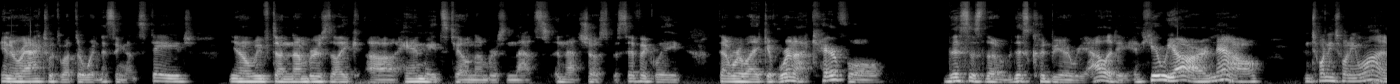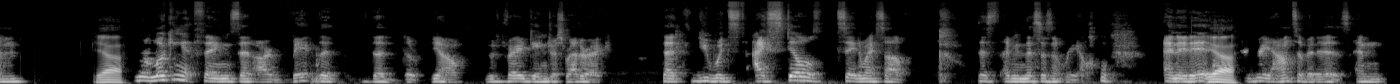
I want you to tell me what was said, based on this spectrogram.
interact with what they're witnessing on stage. You know, we've done numbers like uh, *Handmaid's Tale* numbers in that in that show specifically that were like, if we're not careful, this is the this could be a reality. And here we are now in 2021. Yeah, we're looking at things that are very, the the the you know very dangerous rhetoric that you would I still say to myself, this I mean this isn't real. and it is. Yeah. Every ounce of it is. And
